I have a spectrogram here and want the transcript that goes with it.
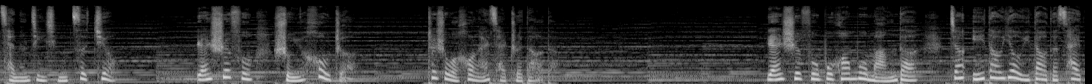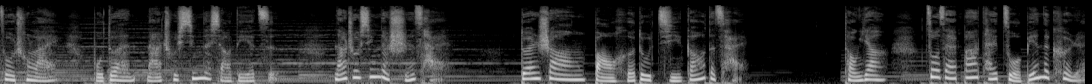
才能进行自救。然师傅属于后者，这是我后来才知道的。然师傅不慌不忙的将一道又一道的菜做出来，不断拿出新的小碟子，拿出新的食材，端上饱和度极高的菜。同样，坐在吧台左边的客人。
